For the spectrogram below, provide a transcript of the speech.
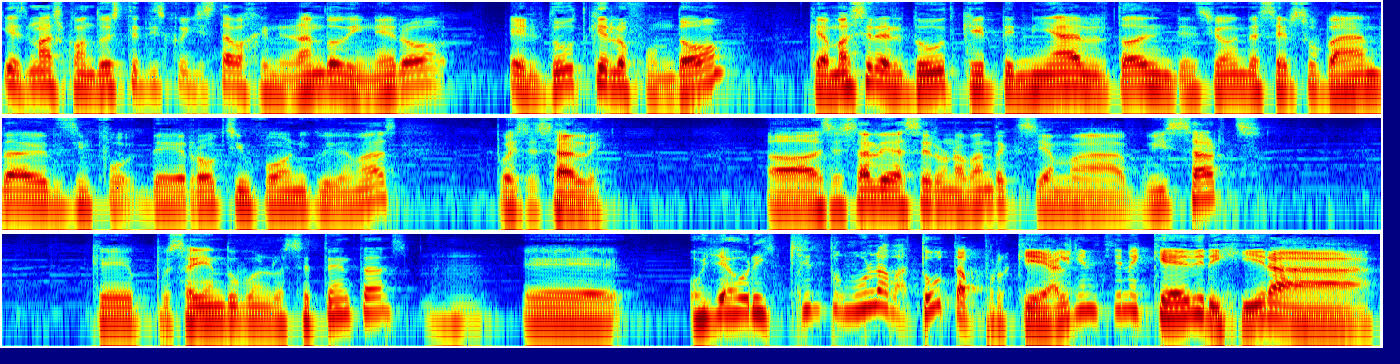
es más, cuando este disco ya estaba generando dinero, el dude que lo fundó, que además era el dude que tenía toda la intención de hacer su banda de, rock sinfónico y demás, pues se sale. Ah, se sale a hacer una banda que se llama Wizards, que pues ahí anduvo en los 70s. Eh, Oye, Aure, ¿y quién tomó la batuta? Porque alguien tiene que dirigir a.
